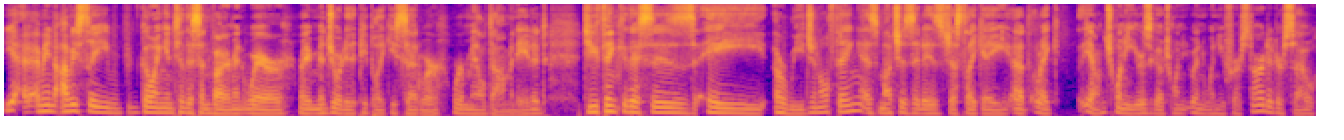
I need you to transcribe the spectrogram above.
Yeah, I mean, obviously, going into this environment where right majority of the people, like you said, were were male dominated. Do you think this is a a regional thing as much as it is just like a, a like you know twenty years ago, twenty when when you first started or so?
